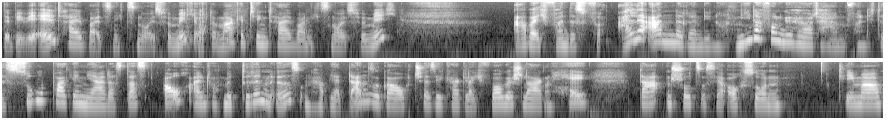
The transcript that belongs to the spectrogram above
der BWL-Teil war jetzt nichts Neues für mich, auch der Marketing-Teil war nichts Neues für mich. Aber ich fand es für alle anderen, die noch nie davon gehört haben, fand ich das super genial, dass das auch einfach mit drin ist und habe ja dann sogar auch Jessica gleich vorgeschlagen, hey, Datenschutz ist ja auch so ein Thema,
